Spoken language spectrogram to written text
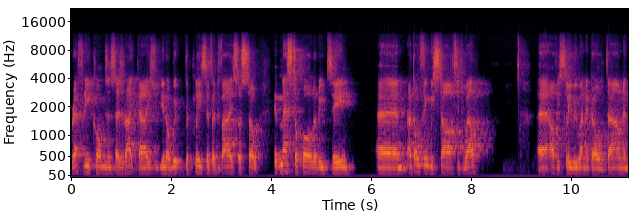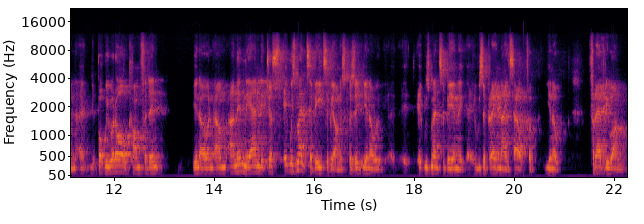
Referee comes and says, "Right, guys, you know we, the police have advised us." So it messed up all the routine. Um, I don't think we started well. Uh, obviously, we went a goal down, and uh, but we were all confident you know, and um, and in the end, it just it was meant to be, to be honest, because you know it, it, was meant to be, and it, it, was a great night out for you know for everyone.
